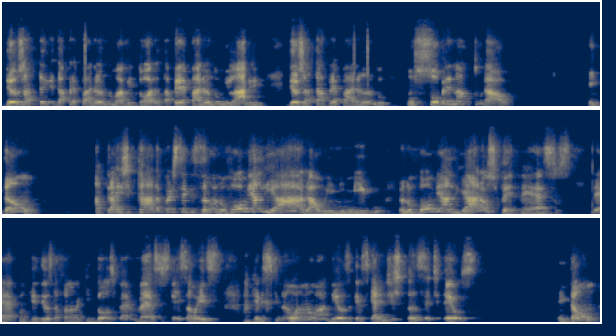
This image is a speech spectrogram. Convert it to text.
Deus já está preparando uma vitória, está preparando um milagre, Deus já está preparando um sobrenatural. Então, atrás de cada perseguição, eu não vou me aliar ao inimigo, eu não vou me aliar aos perversos, né? Porque Deus está falando aqui dos perversos. Quem são esses? Aqueles que não amam a Deus, aqueles que querem distância de Deus. Então,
